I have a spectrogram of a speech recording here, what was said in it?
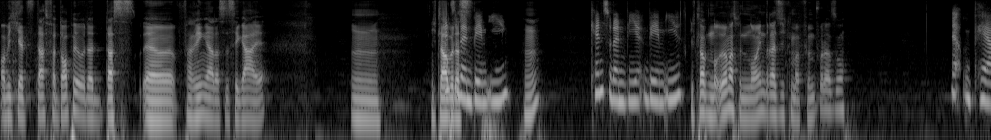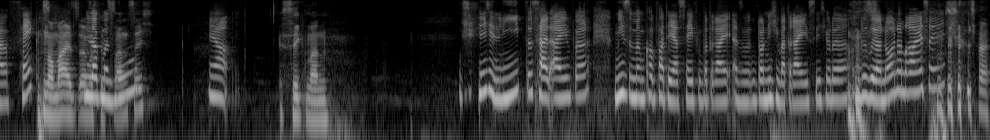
Ob ich jetzt das verdoppel oder das äh, verringere, das ist egal. Mhm. Ich glaube, Kennst du dein BMI? Hm? Kennst du dein B BMI? Ich glaube, irgendwas mit 39,5 oder so. Ja, perfekt. Normal ist irgendwas mit 20. So? Ja. Sigmann. Ich liebe das halt einfach. Mies in meinem Kopf hatte ja safe über drei, also doch nicht über 30, oder? Und du so ja 39? ja,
